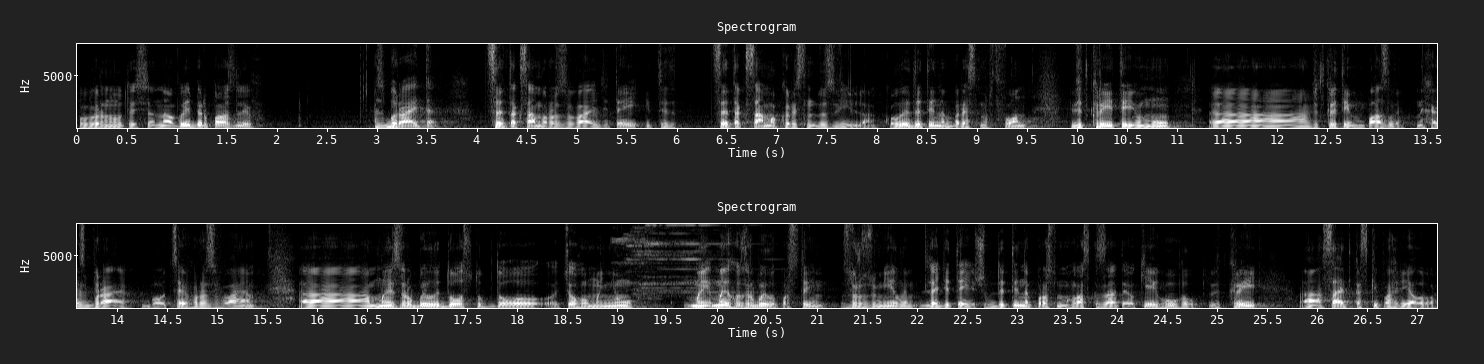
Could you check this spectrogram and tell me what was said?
повернутися на вибір пазлів. Збирайте. Це так само розвиває дітей, і це- так само корисне дозвілля. Коли дитина бере смартфон, відкрити йому, е, відкрити йому пазли, нехай збирає, бо це його розвиває. Е, ми зробили доступ до цього меню. Ми, ми його зробили простим, зрозумілим для дітей, щоб дитина просто могла сказати: Окей, Google, відкрий сайт Казки Погрєлова.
